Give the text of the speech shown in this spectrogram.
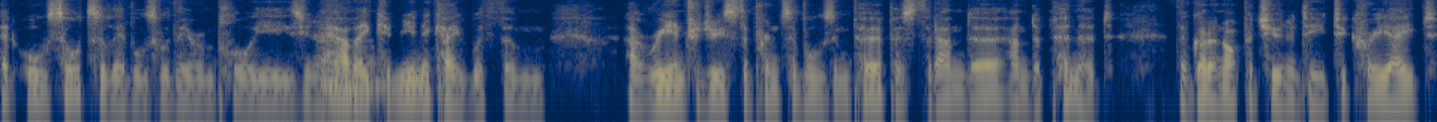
at all sorts of levels with their employees you know mm-hmm. how they mm-hmm. communicate with them uh, reintroduce the principles and purpose that under underpin it they've got an opportunity to create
